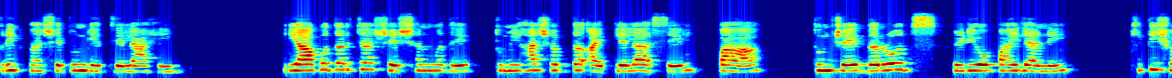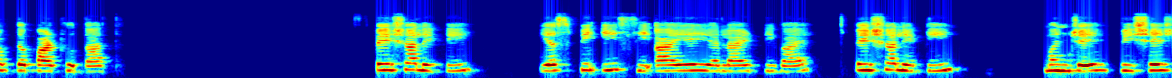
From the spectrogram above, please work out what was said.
ग्रीक भाषेतून घेतलेला आहे. या अगोदरच्या सेशनमध्ये तुम्ही हा शब्द ऐकलेला असेल. पहा, तुमचे दररोज व्हिडिओ पाहिल्याने किती शब्द पाठ होतात. Speciality S P E C I L I T Y speciality म्हणजे विशेष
